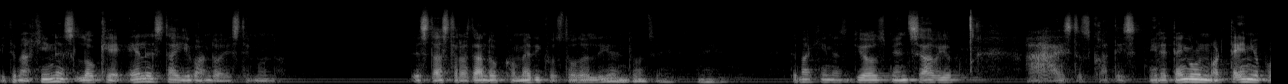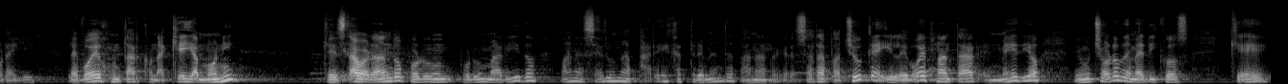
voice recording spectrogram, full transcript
Y te imaginas lo que Él está llevando a este mundo. Estás tratando con médicos todo el día, entonces. ¿Te imaginas Dios bien sabio? ah, estos cuates, mire, tengo un norteño por allí, le voy a juntar con aquella Moni que está orando por un, por un marido, van a ser una pareja tremenda, van a regresar a Pachuca y le voy a plantar en medio de un chorro de médicos que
